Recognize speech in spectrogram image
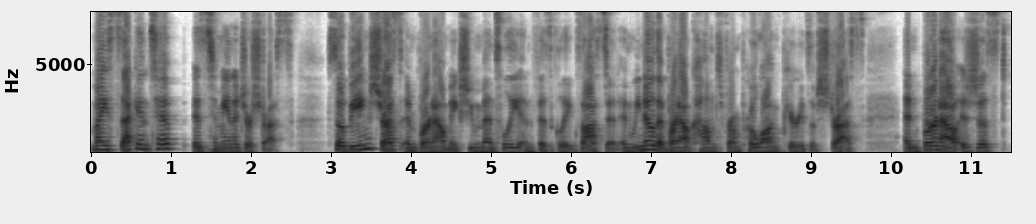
My second tip is to manage your stress. So, being stressed and burnout makes you mentally and physically exhausted. And we know that burnout comes from prolonged periods of stress. And burnout is just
